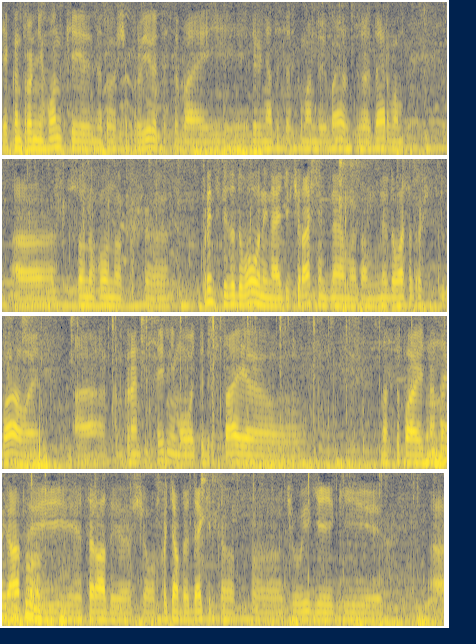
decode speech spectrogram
як контрольні гонки для того, щоб провірити себе і зрівнятися з командою Б, з резервом. А стосовно гонок, е, в принципі, задоволений навіть і вчорашнім днем. Там не вдалася трохи стрільба, але конкуренти сильні, молодь підростає. е, наступають нам на п'яти, і це радує, що хоча б декілька е, чоловік є, які е,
